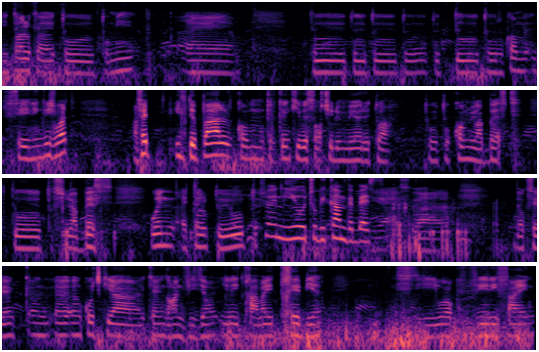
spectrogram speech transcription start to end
he talk uh, to, to me uh, to, to, to, to, to, to, to, comme, c'est in English what? En fait, il te parle comme quelqu'un qui veut sortir le meilleur de toi. To, to come your best. To, to feel your best. when I talk to you. He to- train you to become the best. Yes, voilà. Donc c'est un, un- un coach qui a, qui a une grande vision. Il, il travaille très bien. He work very fine.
